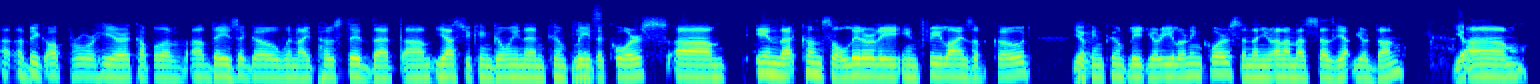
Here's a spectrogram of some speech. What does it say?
a, a, big uproar here a couple of uh, days ago when I posted that um, yes, you can go in and complete yes. the course um, in that console, literally in three lines of code. Yep. You can complete your e-learning course, and then your LMS says, "Yep, you're done." Yep. Um,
